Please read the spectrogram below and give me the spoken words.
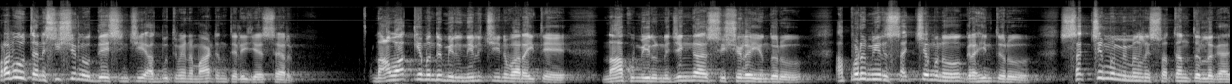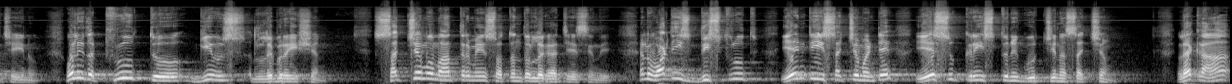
ప్రభు తన శిష్యులను ఉద్దేశించి అద్భుతమైన మాటను తెలియజేశారు. నా వాక్యమందు మీరు నిలిచిన వారైతే నాకు మీరు నిజంగా శిష్యులై ఉందరు. అప్పుడు మీరు సత్యమును గ్రహింతురు. సత్యము మిమ్మల్ని స్వతంత్రులుగా చేయను. Only the truth gives liberation సత్యము మాత్రమే స్వతంత్రులుగా చేసింది. And what is this truth ఏంటి ఈ సత్యం అంటే యేసుక్రీస్తుని గూర్చిన సత్యం. లేక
